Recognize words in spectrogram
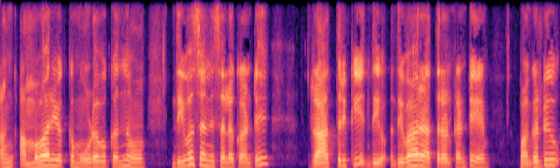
అం- అమ్మవారి యొక్క మూడవ కన్ను దివసనిశలకు అంటే రాత్రికి ది దివారాత్రాల కంటే పగలు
